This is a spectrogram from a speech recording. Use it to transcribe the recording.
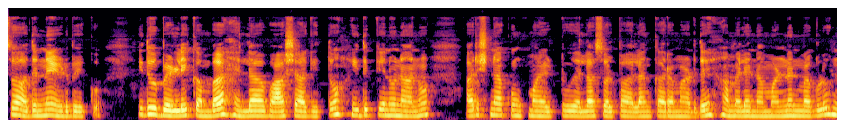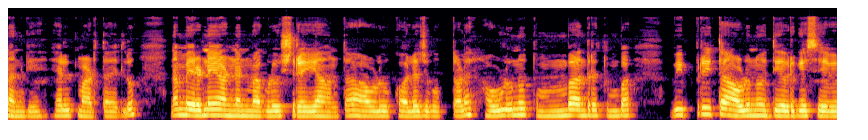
ಸೊ ಅದನ್ನೇ ಇಡಬೇಕು. ಇದು ಬೆಳ್ಳಿ ಕಂಬ, ಎಲ್ಲ ವಾಶ್ ಆಗಿತ್ತು. ಇದಕ್ಕೇನು ನಾನು ಅರಿಶಿನ ಕುಂಕುಮ ಇಟ್ಟು ಎಲ್ಲ ಸ್ವಲ್ಪ ಅಲಂಕಾರ ಮಾಡಿದೆ. ಆಮೇಲೆ ನಮ್ಮ ಅಣ್ಣನ ಮಗಳು ನನಗೆ ಹೆಲ್ಪ್ ಮಾಡ್ತಾಯಿದ್ಲು ನಮ್ಮ ಎರಡನೇ ಅಣ್ಣನ ಮಗಳು ಶ್ರೇಯಾ ಅಂತ, ಅವಳು ಕಾಲೇಜಿಗೆ ಹೋಗ್ತಾಳೆ. ಅವಳು ತುಂಬ ಅಂದರೆ ತುಂಬ ವಿಪರೀತ ಅವಳು ದೇವರಿಗೆ ಸೇವೆ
